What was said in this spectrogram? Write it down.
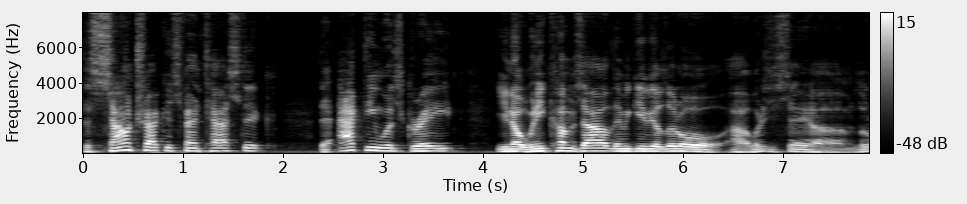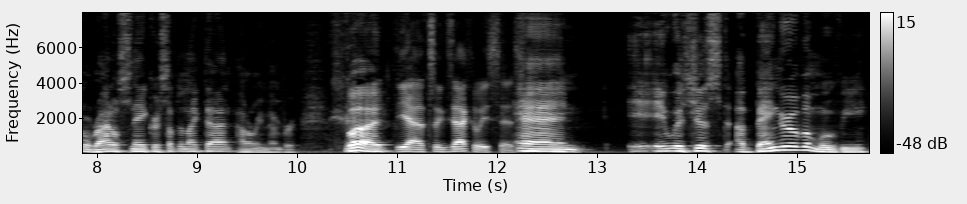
The soundtrack is fantastic. The acting was great. You know, when he comes out, let me give you a little, uh, what did you say, a uh, little rattlesnake or something like that? I don't remember. But. yeah, that's exactly what he says. And it, it was just a banger of a movie.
